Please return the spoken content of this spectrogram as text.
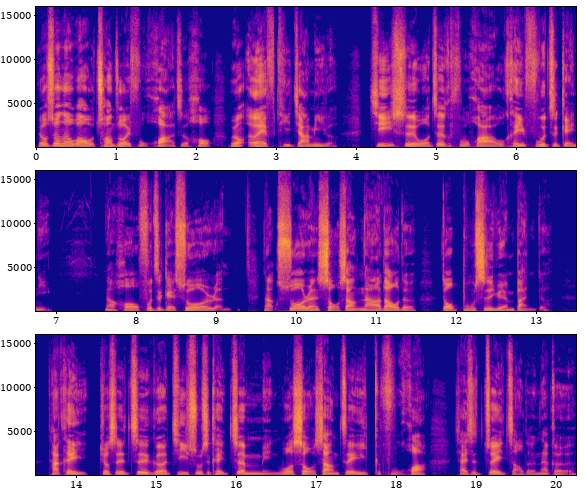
比如说呢，帮我创作一幅画之后，我用 NFT 加密了，即使我这幅画我可以复制给你，然后复制给所有人，那所有人手上拿到的都不是原版的。它可以，就是这个技术是可以证明我手上这一个幅画才是最早的那个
